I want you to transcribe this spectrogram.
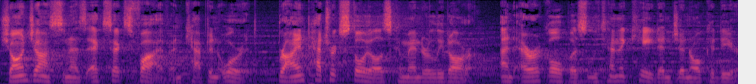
Sean Johnston as XX5 and Captain Orid, Brian Patrick Stoyle as Commander Lidara, and Eric Ulp as Lieutenant Cade and General Kadir.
